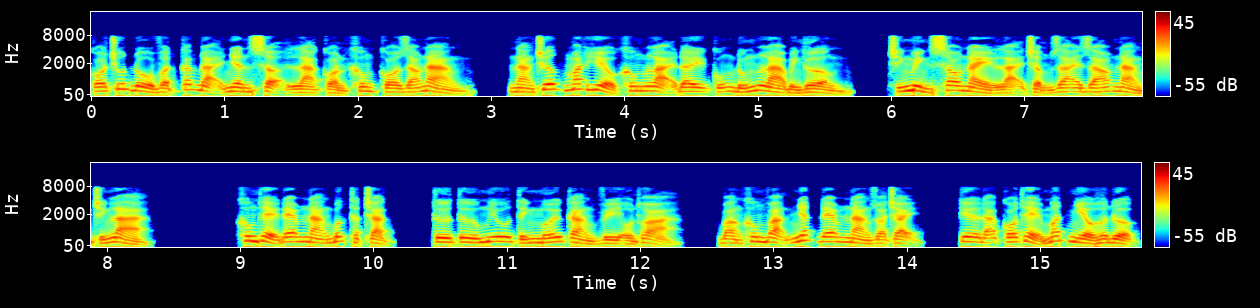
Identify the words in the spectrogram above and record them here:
có chút đồ vật các đại nhân sợ là còn không có giáo nàng, nàng trước mắt hiểu không lại đây cũng đúng là bình thường, chính mình sau này lại chậm rãi giáo nàng chính là. Không thể đem nàng bức thật chặt, từ từ mưu tính mới càng vì ổn thỏa, bằng không vạn nhất đem nàng dọa chạy, kia đã có thể mất nhiều hơn được.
